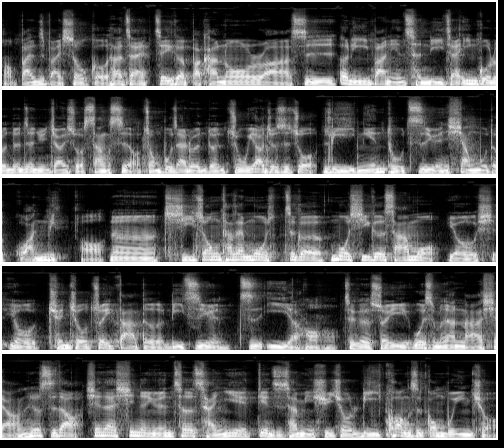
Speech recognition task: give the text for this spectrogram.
哦，百分之百收购。它在这个 Bacanora 是二零一八年成立，在英国伦敦证券交易所上市哦，总部在伦敦，主要就是做锂粘土资源项目的管理哦。那其中它在墨这个墨西哥沙漠有有全球最大的锂资源之一啊哈，这个所以为什么要拿下？你就知道现在新能源车产业电子产品需求锂矿是供不应求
